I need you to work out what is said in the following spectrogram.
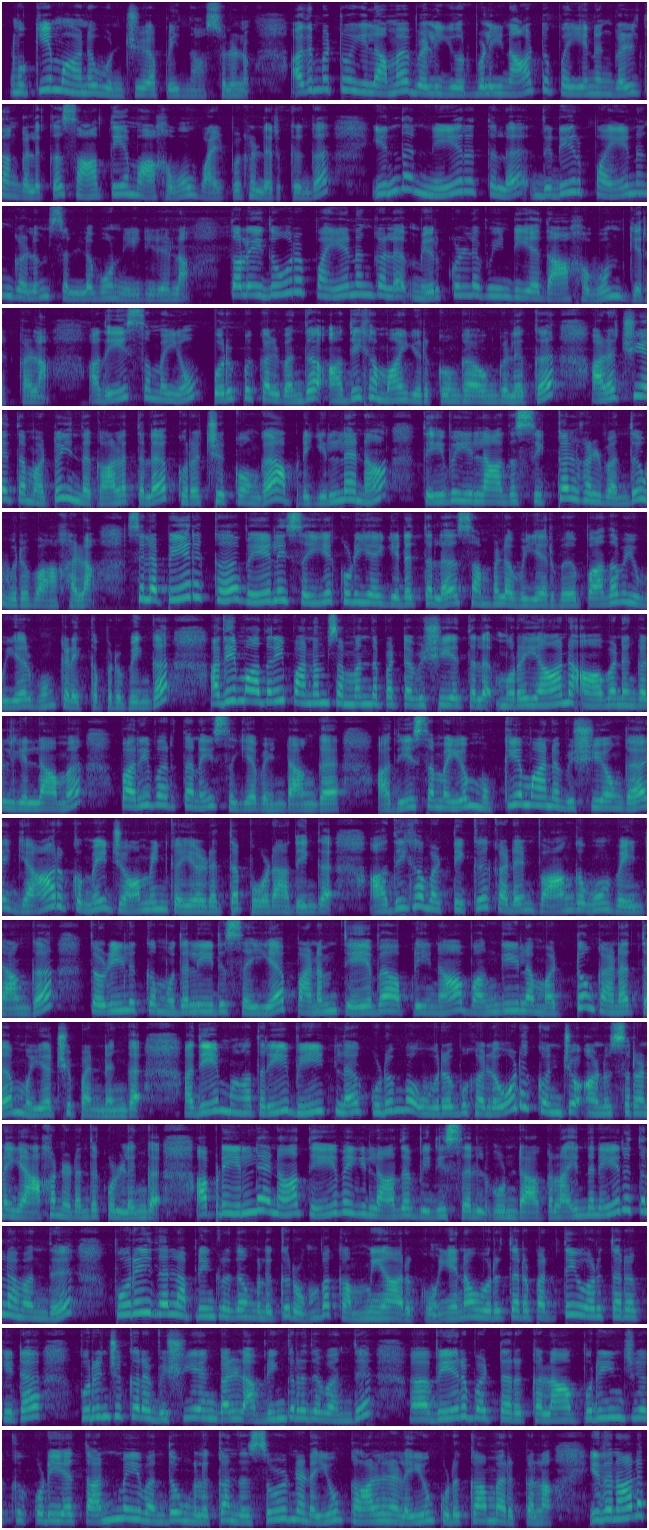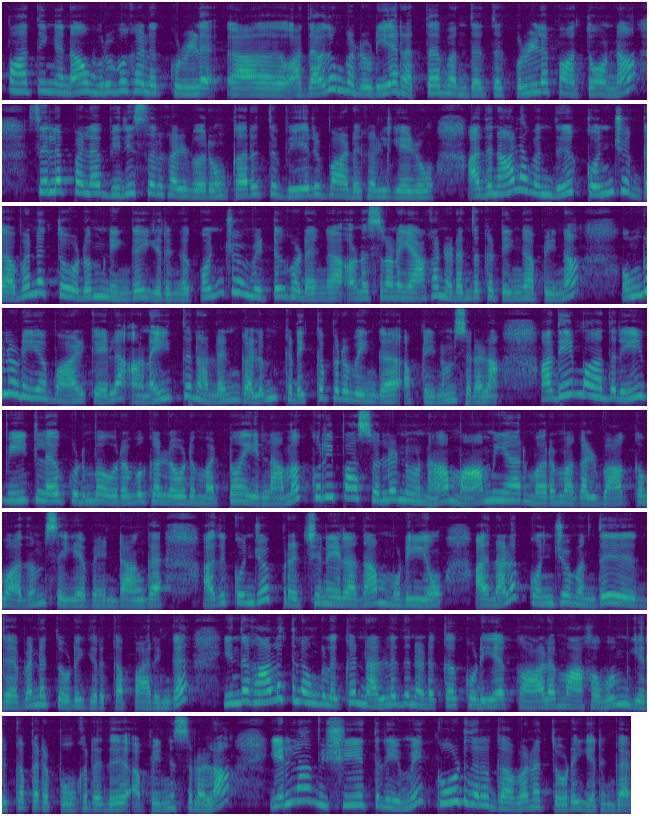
முக்கியமான ஒன்று அப்படின்னு நான் சொல்லணும். அது மட்டும் இல்லாமல் வெளியூர் வெளிநாட்டு பயணங்கள் தங்களுக்கு சாத்தியமாகவும் வாய்ப்புகள் இருக்குங்க. இந்த நேரத்தில் திடீர் பயணங்களும் செல்லவும் நேரிடலாம். தொலைதூர பயணங்களை மேற்கொள்ள வேண்டியதாகவும் இருக்கலாம். அதே சமயம் பொறுப்புகள் வந்து அதிகமாக இருக்குங்க உங்களுக்கு. அலட்சியத்தை மட்டும் இந்த காலத்தில் குறைச்சிக்கோங்க. அப்படி இல்லைன்னா தேவையில்லாத சிக்கல்கள் வந்து உருவாகலாம். சில பேருக்கு வேலை செய்யக்கூடிய இடத்துல சம்பள உயர்வு பதவி உயர்வும் கிடைக்கப்படும் கிடைக்கப்படுவீங்க அதே மாதிரி பணம் சம்பந்தப்பட்ட விஷயத்தில் முறையான ஆவணங்கள் இல்லாமல் பரிவர்த்தனை செய்ய வேண்டாங்க. அதே சமயம் முக்கியமான விஷயங்க யாருக்குமே ஜாமீன் கையெழுத்த போடாதீங்க. அதிக வட்டிக்கு கடன் வாங்கவும் வேண்டாங்க. தொழிலுக்கு முதலீடு செய்ய பணம் தேவை அப்படின்னா வங்கியில் மட்டும் கணத்தை முயற்சி பண்ணுங்க. அதே மாதிரி வீட்டில் குடும்ப உறவுகளோடு கொஞ்சம் அனுசரணையாக நடந்து கொள்ளுங்க. அப்படி இல்லைன்னா தேவையில்லாத விரிசல் உண்டாகலாம். இந்த நேரத்தில் வந்து புரிதல் அப்படிங்கிறது உங்களுக்கு ரொம்ப கம்மியாக இருக்கும். ஏன்னா ஒருத்தரை பற்றி ஒருத்தர்கிட்ட புரிஞ்சுக்கிற விஷயங்கள் அப்படிங்கிறது வந்து வேறுபட்டு இருக்கலாம். புரிஞ்சுக்கக்கூடிய தன்மை வந்து உங்களுக்கு அந்த சூழ்நிலையும் காலநிலையும் கொடுக்காம இருக்கலாம். இதனால் பார்த்தீங்கன்னா உறவுகளுக்குள்ள அதாவது உங்களுடைய ரத்த பந்தத்துக்குள்ளே பார்த்தோன்னா சில பல விரிசல்கள் வரும் கருத்து வேறுபாடுகள் எழும். அதனால் வந்து கொஞ்சம் கவனத்தோடும் நீங்கள் இருங்க. கொஞ்சம் விட்டு கொடுங்க. அனுசரணையாக நடந்துக்கிட்டீங்க அப்படின்னா உங்களுடைய வாழ்க்கையில் அனைத்து நலன்களும் கிடைக்கப்பெறுவீங்க அப்படின்னும் சொல்லலாம். அதே மாதிரி வீட்டில் குடும்ப உறவுகளோடு மட்டும் இல்லாமல் குறிப்பாக சொல்லணும்னா மாமியார் மருமகள் வாக்குவாதம் செய்ய வேண்டாங்க. அது கொஞ்சம் பிரச்சனையில் தான் முடியும். அதனால் கொஞ்சம் வந்து கவனத்தோடு இருக்க பாருங்கள் இந்த காலத்தில் உங்களுக்கு நல்லது நடக்கக்கூடிய காலமாகவும் இருக்கப்பெற போகிறது அப்படின்னு சொல்லலாம். எல்லா விஷயத்துலையுமே கூடுதல் கவனத்தோடு இருங்க.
